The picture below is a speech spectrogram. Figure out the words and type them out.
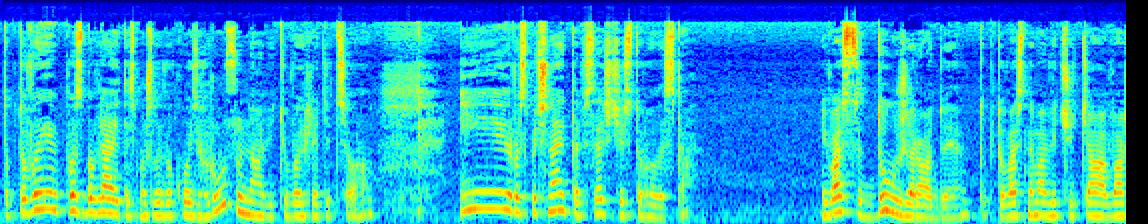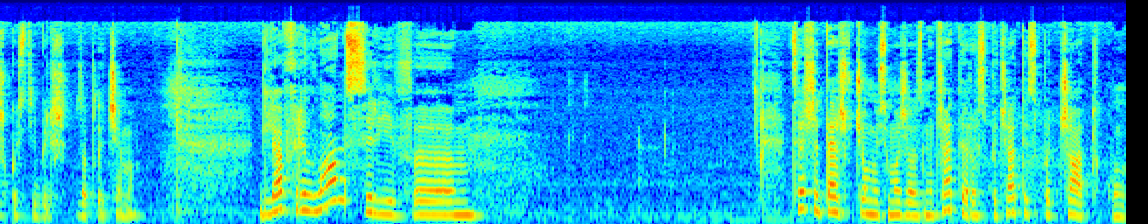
Тобто ви позбавляєтесь, можливо, якогось грузу навіть у вигляді цього, і розпочинаєте все з чистого листа. І вас це дуже радує. Тобто у вас немає відчуття важкості більш за плечима. Для фрілансерів ем, це ще теж в чомусь може означати розпочати спочатку.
